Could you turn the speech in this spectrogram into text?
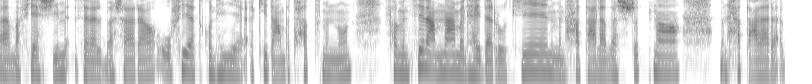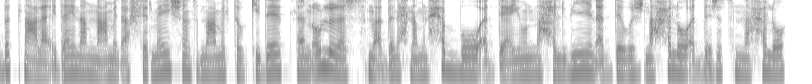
آه، ما فيها شيء مأذي للبشرة وفيها تكون هي أكيد عم بتحط منهم. فبنصير عم نعمل هيدا الروتين بنحط على بشرتنا بنحط على رقبتنا على إيدينا بنعمل affirmations بنعمل توكيدات لنقول لجسمنا قد إيه نحن بنحبه قد إيه عيوننا حلوين قد وجهنا حلو قد جسمنا حلو.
